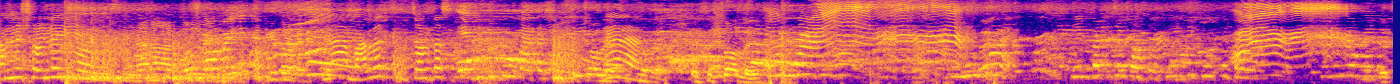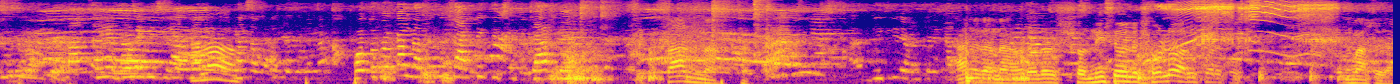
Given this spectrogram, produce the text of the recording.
আপনার শরীরে ইয়ে হয়ে গেছে। না ভালো চলতেছে। একটু হ্যাঁ। চলে। হ্যালো। গতকাল কাল রাতে তো চার ডিগ্রি ছিল চার না কাল আরে না না ওটা হলো নিচে হইল ষোলো আর উপরে না।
